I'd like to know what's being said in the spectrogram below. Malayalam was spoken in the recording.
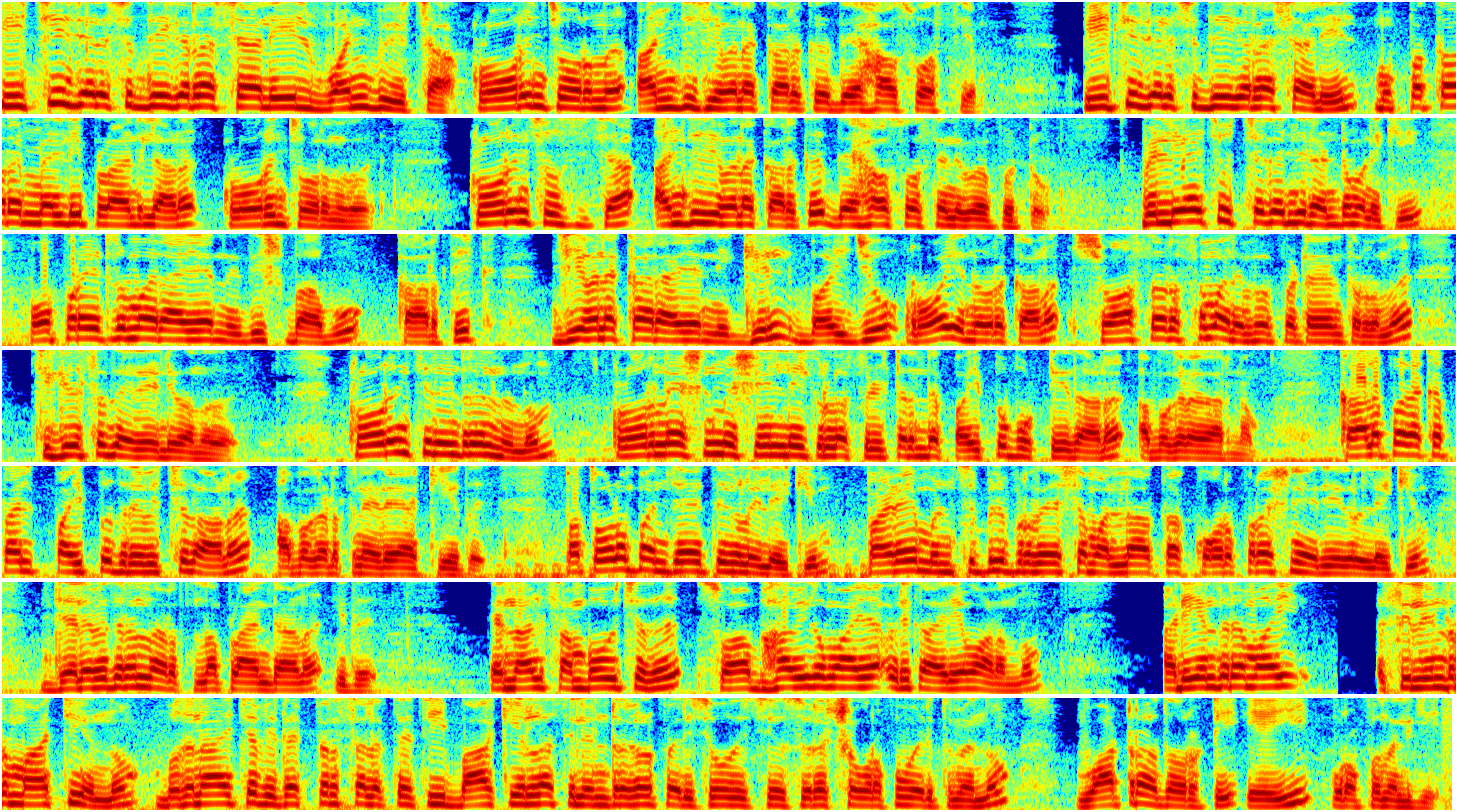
പീച്ചി ജലശുദ്ധീകരണശാലയിൽ വൻ വീഴ്ച ക്ലോറിൻ ചോർന്ന് അഞ്ച് ജീവനക്കാർക്ക് ദേഹാസ്വാസ്ഥ്യം. പീച്ചി ജലശുദ്ധീകരണശാലയിൽ മുപ്പത്താറ് എം എൽ ഡി പ്ലാന്റിലാണ് ക്ലോറിൻ ചോർന്നത്. ക്ലോറിൻ ശ്വസിച്ച അഞ്ച് ജീവനക്കാർക്ക് ദേഹാസ്വാസ്ഥ്യം അനുഭവപ്പെട്ടു. വെള്ളിയാഴ്ച ഉച്ചകഴിഞ്ഞ് രണ്ട് മണിക്ക് ഓപ്പറേറ്റർമാരായ നിതീഷ് ബാബു കാർത്തിക് ജീവനക്കാരായ നിഖിൽ ബൈജു റോയ് എന്നിവർക്കാണ് ശ്വാസതടസ്സം അനുഭവപ്പെട്ടതിനെ തുടർന്ന് ചികിത്സ തേടേണ്ടി വന്നത്. ക്ലോറിൻ സിലിണ്ടറിൽ നിന്നും ക്ലോറിനേഷൻ മെഷീനിലേക്കുള്ള ഫിൽറ്ററിന്റെ പൈപ്പ് പൊട്ടിയതാണ് അപകട കാരണം കാലപ്പഴക്കത്താൽ പൈപ്പ് ദ്രവിച്ചതാണ് അപകടത്തിനിടയാക്കിയത്. പത്തോളം പഞ്ചായത്തുകളിലേക്കും പഴയ മുനിസിപ്പൽ പ്രദേശമല്ലാത്ത കോർപ്പറേഷൻ ഏരിയകളിലേക്കും ജലവിതരണം നടത്തുന്ന പ്ലാന്റാണ് ഇത്. എന്നാൽ സംഭവിച്ചത് സ്വാഭാവികമായ ഒരു കാര്യമാണെന്നും അടിയന്തരമായി സിലിണ്ടർ മാറ്റിയെന്നും ബുധനാഴ്ച വിദഗ്ധർ സ്ഥലത്തെത്തി ബാക്കിയുള്ള സിലിണ്ടറുകൾ പരിശോധിച്ച് സുരക്ഷ ഉറപ്പുവരുത്തുമെന്നും വാട്ടർ അതോറിറ്റി എ ഉറപ്പു നൽകി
